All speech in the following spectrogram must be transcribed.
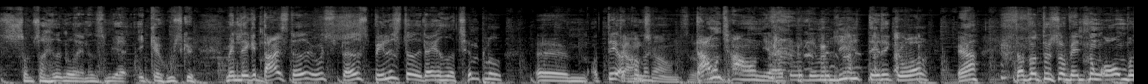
som så hed noget andet, som jeg ikke kan huske. Men legendarisk sted, jo stadig spillested i dag, hedder Templet. Øhm, og der kom man- Downtown, så- Downtown, ja, det var det, men lige det, det gjorde. Ja, så var du så vente nogle år, hvor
